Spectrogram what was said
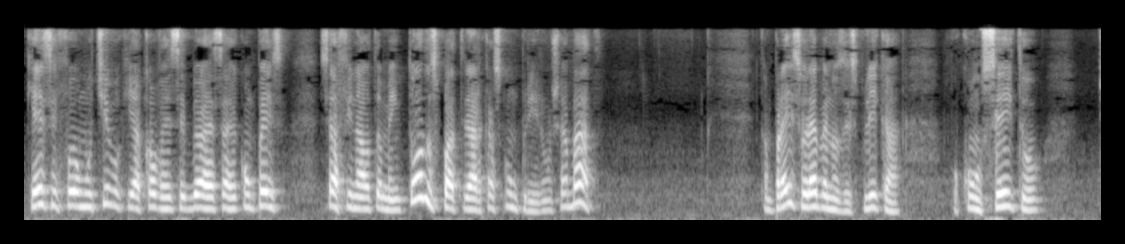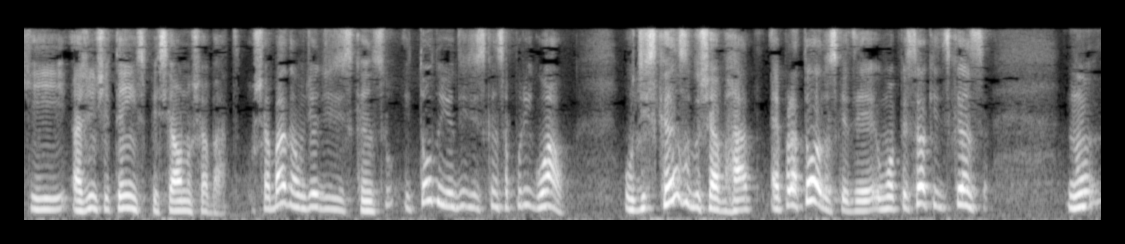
que esse foi o motivo que Jacob recebeu essa recompensa. Se afinal também todos os patriarcas cumpriram o Shabat. Então, para isso, o Rebbe nos explica o conceito que a gente tem especial no Shabat. O Shabat é um dia de descanso e todo dia descansa por igual. O descanso do Shabat é para todos, quer dizer, uma pessoa que descansa, não,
